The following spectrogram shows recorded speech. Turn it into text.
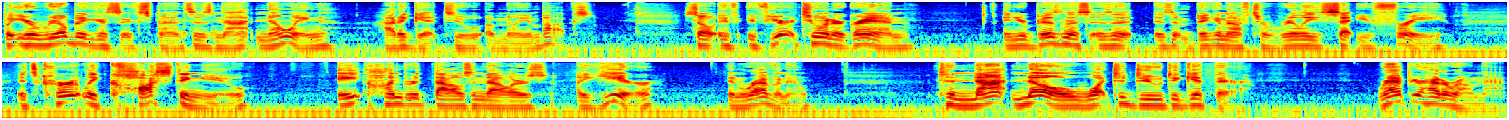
But your real biggest expense is not knowing how to get to a million bucks. So if, if you're at 200 grand and your business isn't isn't big enough to really set you free, it's currently costing you $800,000 a year in revenue to not know what to do to get there. Wrap your head around that.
